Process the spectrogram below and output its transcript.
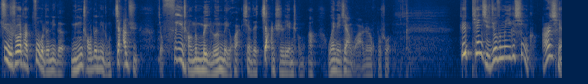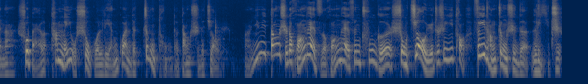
据说他做的那个明朝的那种家具，就非常的美轮美奂，现在价值连城啊。我也没见过啊，这是胡说。这天启就这么一个性格，而且呢，说白了，他没有受过连贯的正统的当时的教育啊，因为当时的皇太子、皇太孙出阁受教育，这是一套非常正式的礼制。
